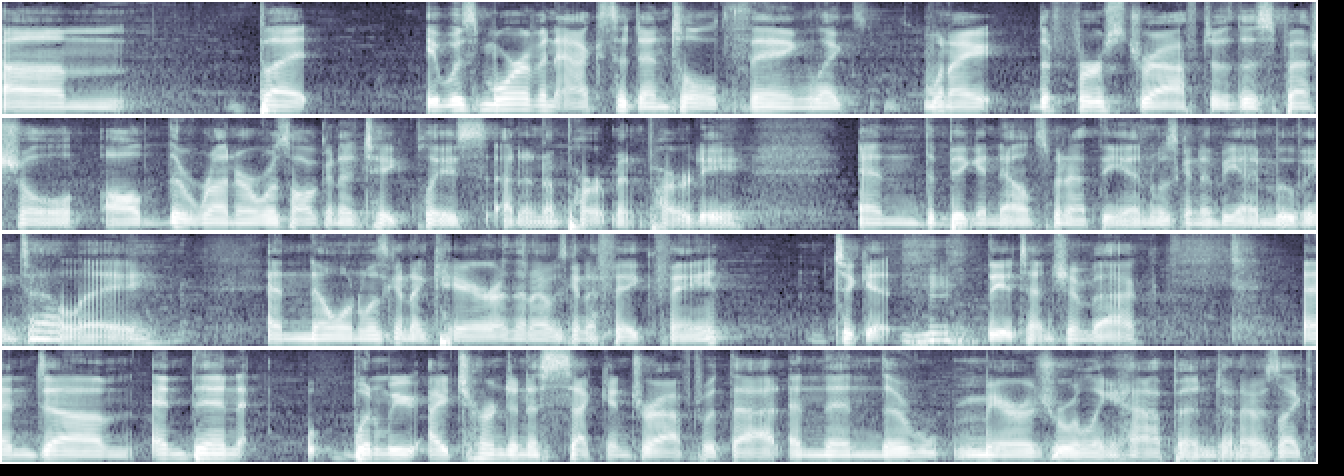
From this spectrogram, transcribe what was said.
Um, but it was more of an accidental thing like when i the first draft of the special all the runner was all going to take place at an apartment party and the big announcement at the end was going to be i'm moving to la and no one was going to care and then i was going to fake faint to get the attention back. And um, and then when we I turned in a second draft with that, and then the marriage ruling happened, and I was like,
